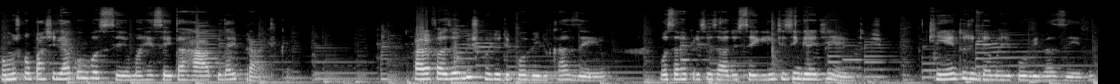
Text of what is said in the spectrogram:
Vamos compartilhar com você uma receita rápida e prática. Para fazer um biscoito de polvilho caseiro, você vai precisar dos seguintes ingredientes: 500 gramas de polvilho azedo,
